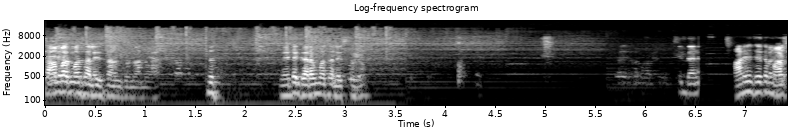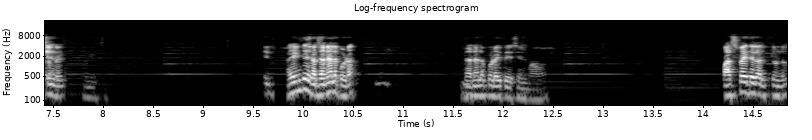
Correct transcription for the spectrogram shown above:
సాంబార్ మసాలా వేస్తా అంటున్నాను నేనైతే గరం మసాలా వేసుకున్నాం ఆనియన్స్ అయితే మారుతున్నాయి. అదేంటి ధనాల కూడా ధనియాల కూడా అయితే వేసింది మామ. పసుపు అయితే కలుపుతుండు.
